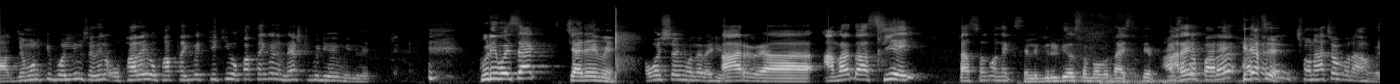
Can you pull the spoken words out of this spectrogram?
আর যেমন কি বললাম সেদিন অফারেই অফার থাকবে কি কি অফার থাকবে নেক্সট ভিডিওয় মিলবে। কুড়ি বৈশাখ। চারে মে অবশ্যই মনে রাখি আর আমরা তো আসছিই তার সঙ্গে অনেক সেলিব্রিটিও সম্ভবত আসতে পারে পারে ঠিক আছে। ছনাচো করা হবে।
